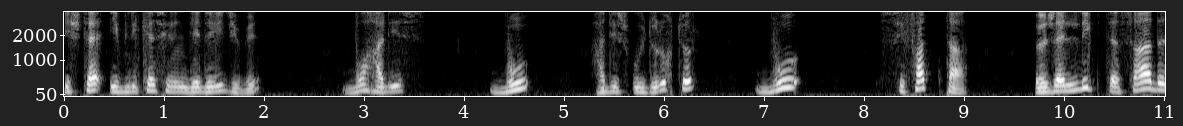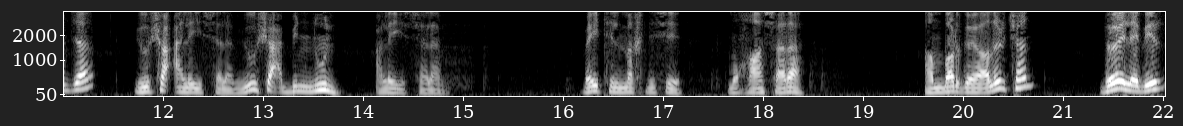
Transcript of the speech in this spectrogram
İşte İbn Kesir'in dediği gibi bu hadis bu hadis uyduruktur. Bu sıfatta özellikle sadece Yuşa aleyhisselam, Yuşa bin Nun aleyhisselam Beytil Mekdis'i muhasara ambargoya alırken böyle bir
